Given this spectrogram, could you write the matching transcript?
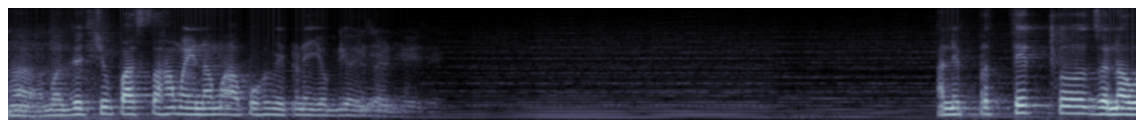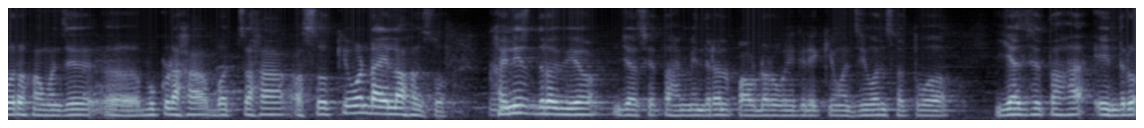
हां म्हणजे चू पाच सहा महिनामा आपण विकणे योग्य जाणे आणि प्रत्येक जनावर हा म्हणजे बुकडा हा बच्चा हा असो किंवा डायला हा असो खनिज द्रव्य जसे तर हा मिनरल पावडर वगैरे किंवा जीवनसत्व याचे तर हा इंद्र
